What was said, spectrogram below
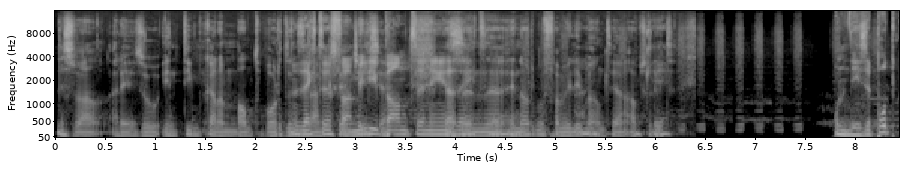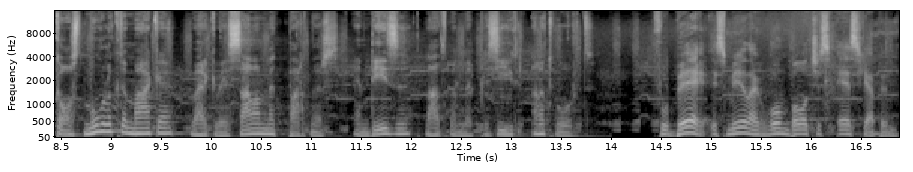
uh, dus wel, allee, zo intiem kan een band worden. Dat is echt een familieband. JCI. Dat is een enorme familieband, ah, ja, absoluut. Okay. Om deze podcast mogelijk te maken, werken wij samen met partners. En deze laten we met plezier aan het woord. Foubert is meer dan gewoon bolletjes ijs scheppen.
